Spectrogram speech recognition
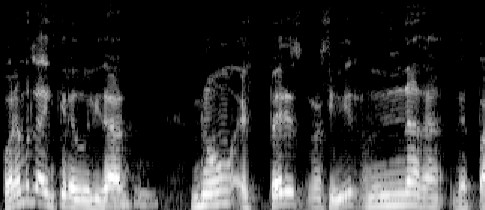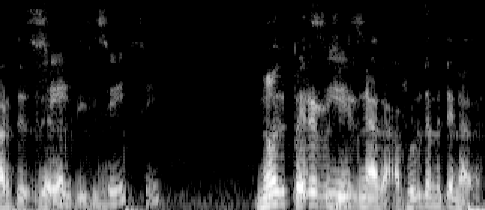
ponemos la incredulidad, no esperes recibir nada de parte del Altísimo. Sí, sí. No esperes recibir nada, absolutamente nada.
